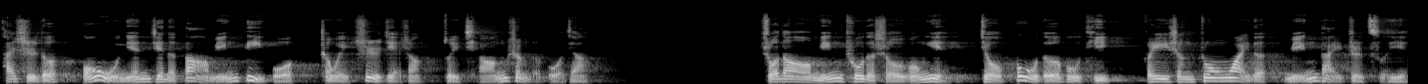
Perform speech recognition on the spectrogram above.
才使得洪武年间的大明帝国成为世界上最强盛的国家。说到明初的手工业，就不得不提飞升中外的明代制瓷业。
